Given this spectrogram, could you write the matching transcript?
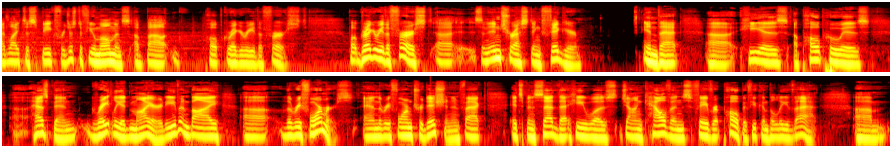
I'd like to speak for just a few moments about Pope Gregory I. Pope Gregory I uh, is an interesting figure in that uh, he is a pope who is uh, has been greatly admired even by uh, the reformers and the reformed tradition. In fact, it's been said that he was John Calvin's favorite pope, if you can believe that. Um,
